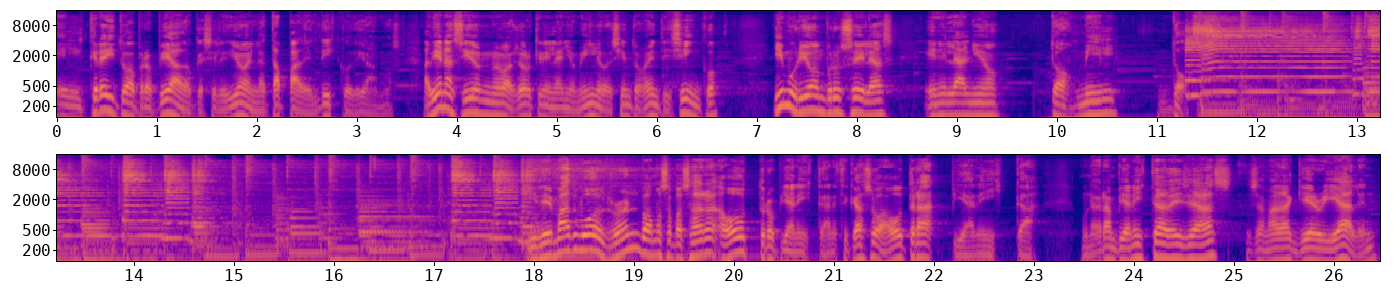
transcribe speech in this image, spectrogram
el crédito apropiado que se le dio en la tapa del disco, digamos. Había nacido en Nueva York en el año 1925 y murió en Bruselas en el año 2000 2. Y de Matt Waldron vamos a pasar a otro pianista, en este caso a otra pianista, una gran pianista de jazz llamada Gary Allen,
